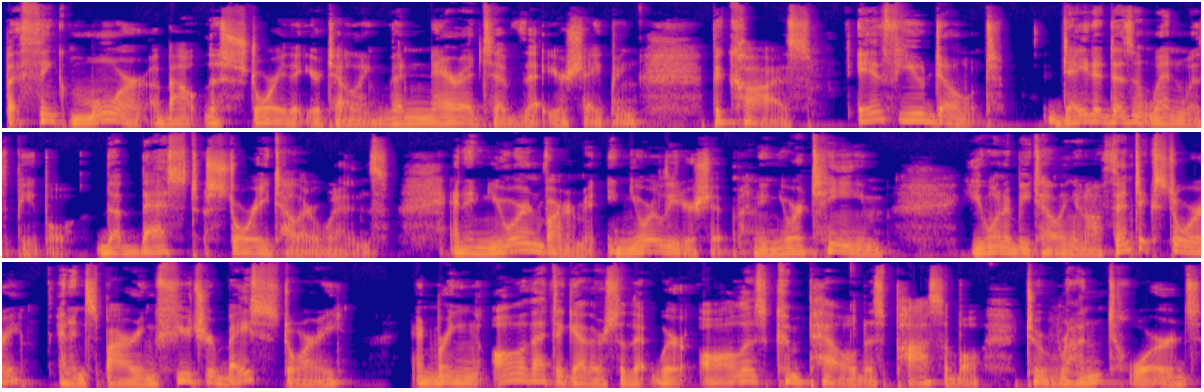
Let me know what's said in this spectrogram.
but think more about the story that you're telling, the narrative that you're shaping. Because if you don't, Data doesn't win with people. The best storyteller wins. And in your environment, in your leadership, and in your team, you want to be telling an authentic story, an inspiring future based story, and bringing all of that together so that we're all as compelled as possible to run towards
